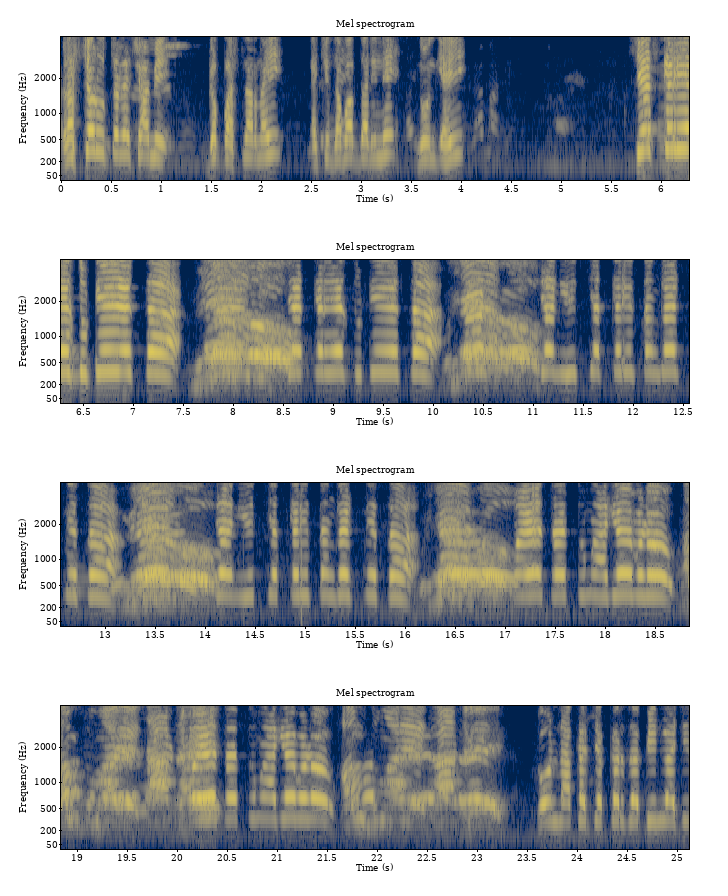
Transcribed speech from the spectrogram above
रस्त्यावर उतरल्याशिवाय आम्ही गप बसणार नाही. याची जबाबदारीने नोंद घ्यावी. शेतकरी एकजुटीत शेतकरी एकजुटीत जनहित शेतकरी संघटनेचा. जनहित शेतकरी संघटनेचा वयस है तुम आगे बढ़ो वयस है तुम आगे बढ़ो दोन लाखाचे कर्ज बिनव्याजी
